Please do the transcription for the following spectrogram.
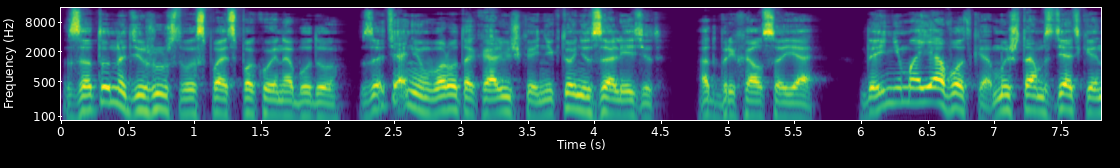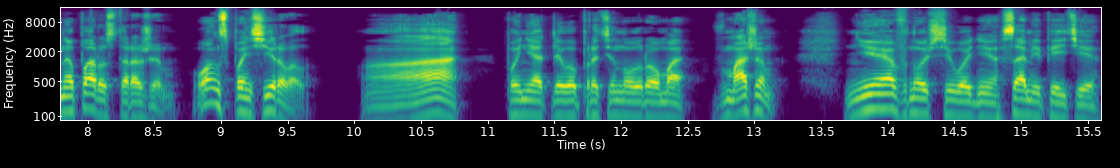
«Зато на дежурствах спать спокойно буду. Затянем ворота колючкой, никто не залезет», — отбрехался я. Да и не моя водка, мы ж там с дядькой на пару сторожим. Он спонсировал. А, -а, -а понятливо протянул Рома. Вмажем? Не, в ночь сегодня, сами пейте.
